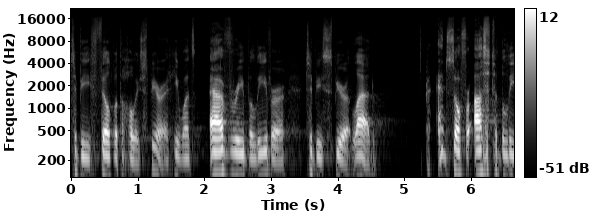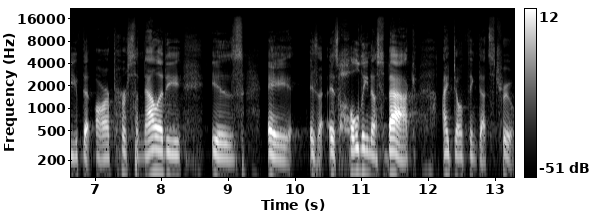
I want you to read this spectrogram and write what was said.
to be filled with the Holy Spirit. He wants every believer to be spirit led. And so, for us to believe that our personality is, a, is, a, is holding us back, I don't think that's true.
